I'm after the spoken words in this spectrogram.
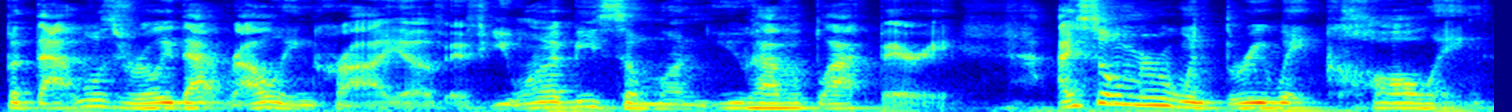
But that was really that rallying cry of if you want to be someone, you have a BlackBerry. I still remember when three-way calling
